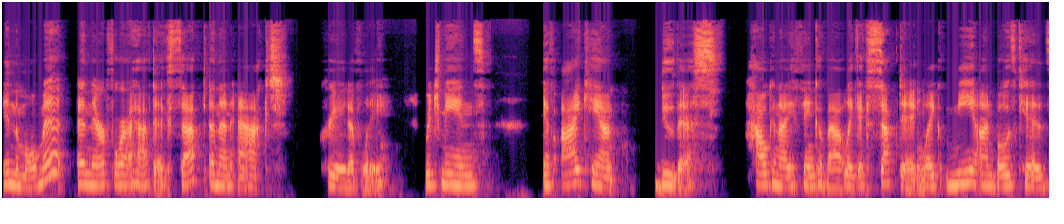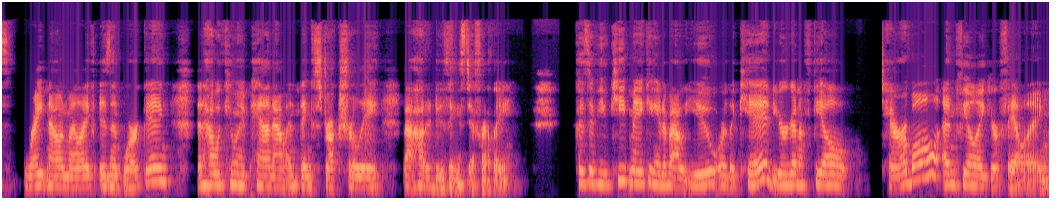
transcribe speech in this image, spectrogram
in the moment. And therefore, I have to accept and then act creatively, which means if I can't do this, how can I think about like accepting like me on both kids right now in my life isn't working, then how can we pan out and think structurally about how to do things differently? Because if you keep making it about you or the kid, you're going to feel terrible and feel like you're failing.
